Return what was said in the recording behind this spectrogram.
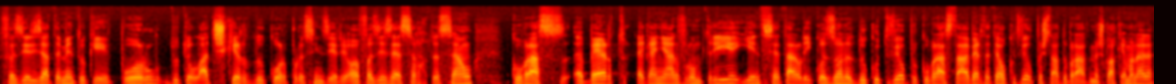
fazer exatamente o quê? Pôr-lo do teu lado esquerdo do corpo, por assim dizer. Ou fazeres essa rotação com o braço aberto, a ganhar volumetria e a interceptar ali com a zona do cotovelo, porque o braço está aberto até o cotovelo, para estar dobrado. Mas de qualquer maneira,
